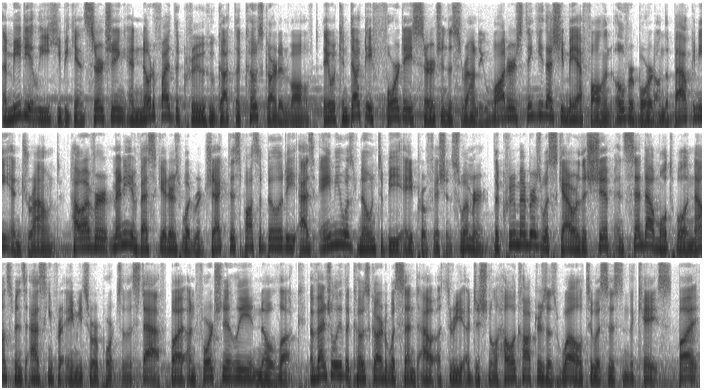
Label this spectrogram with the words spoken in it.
Immediately, he began searching and notified the crew who got the Coast Guard involved. They would conduct a 4-day search in the surrounding waters, thinking that she may have fallen overboard on the balcony and drowned. However, many investigators would reject this possibility as Amy was known to be a proficient swimmer. The crew members would scour the ship and send out multiple announcements asking for Amy to report to the staff, but unfortunately, no luck. Eventually, the Coast Guard would send out three additional helicopters as well to assist in the case, but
